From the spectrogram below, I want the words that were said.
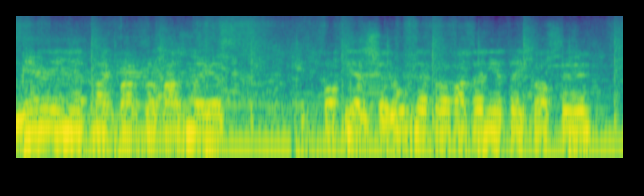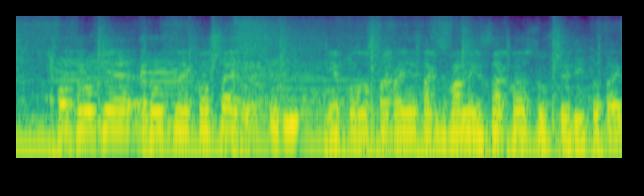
niemniej jednak bardzo ważne jest po pierwsze równe prowadzenie tej kosy, po drugie równe koszenie, czyli nie pozostawienie tak zwanych zakosów, czyli tutaj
